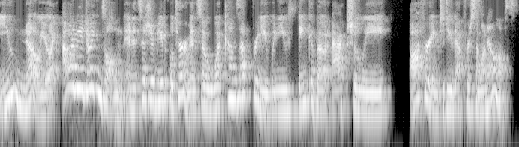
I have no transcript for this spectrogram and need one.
you know, you're like, I want to be a joy consultant. And it's such a beautiful term. And so what comes up for you when you think about actually offering to do that for someone else?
